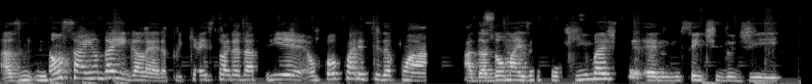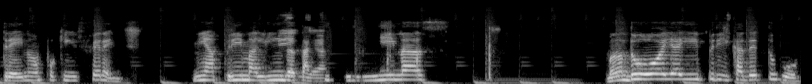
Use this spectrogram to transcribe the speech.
As, não saiam daí, galera, porque a história da Pri é um pouco parecida com a, a da Dom, mas é um pouquinho mais é, no sentido de treino, é um pouquinho diferente. Minha prima linda tá aqui em Minas. Manda um oi aí, Pri, cadê tu?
